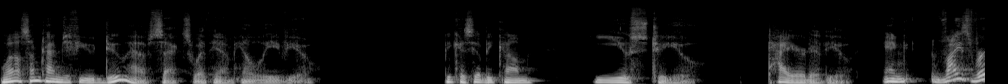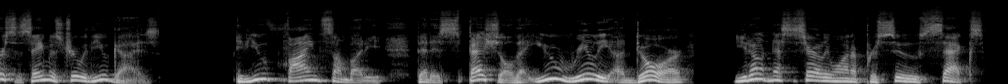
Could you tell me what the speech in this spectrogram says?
Well, sometimes if you do have sex with him, he'll leave you because he'll become used to you, tired of you. And vice versa. Same is true with you guys. If you find somebody that is special, that you really adore, you don't necessarily want to pursue sex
